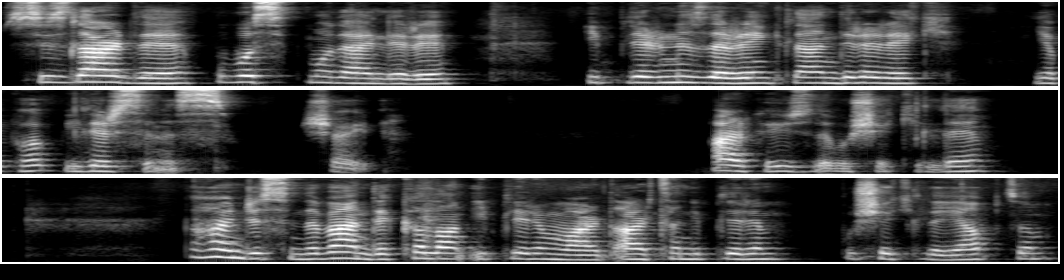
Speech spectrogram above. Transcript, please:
Sizler de bu basit modelleri iplerinizle renklendirerek yapabilirsiniz. Şöyle. Arka yüzde bu şekilde. Daha öncesinde ben de kalan iplerim vardı. Artan iplerim bu şekilde yaptım.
